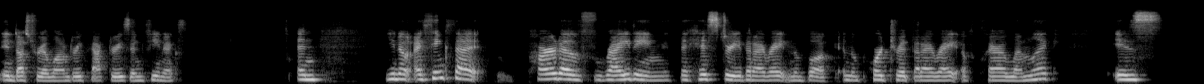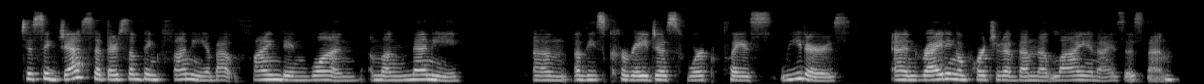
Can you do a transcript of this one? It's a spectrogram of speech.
industrial laundry factories in Phoenix. And, you know, I think that part of writing the history that I write in the book and the portrait that I write of Clara Lemlich is to suggest that there's something funny about finding one among many um, of these courageous workplace leaders and writing a portrait of them that lionizes them.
